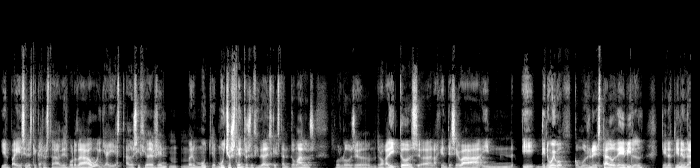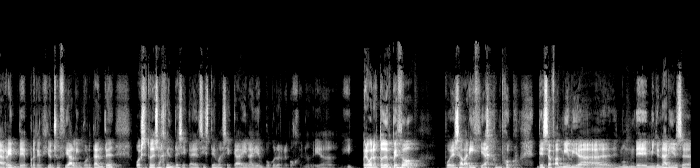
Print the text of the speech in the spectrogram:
Y el país en este caso está desbordado y hay estados y ciudades, en, muchos centros de ciudades que están tomados por los eh, drogadictos, eh, la gente se va y, y, de nuevo, como es un estado débil que no tiene una red de protección social importante, pues toda esa gente se cae del sistema, se cae y nadie un poco lo recoge. Y, pero bueno, todo empezó por esa avaricia un poco de esa familia ¿eh? de millonarios eh,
